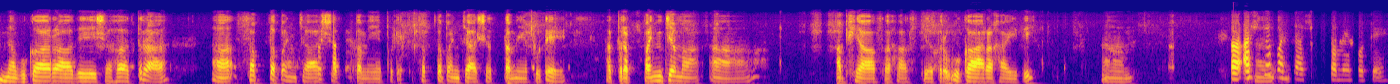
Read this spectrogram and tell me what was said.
नवुकारादेशः अत्र सप्तपञ्चाशत्तमे पुटे सप्तपञ्चाशत्तमे पुटे अत्र पञ्चम अभ्यासः अस्ति अत्र उकारः इति। अष्टपञ्चाशत्तमे पुटे।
